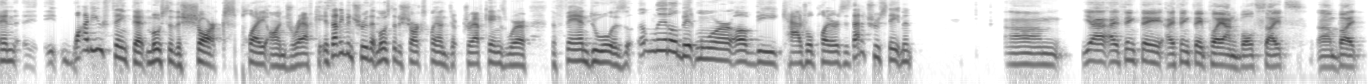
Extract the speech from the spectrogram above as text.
and uh, why do you think that most of the sharks play on draft is that even true that most of the sharks play on draftkings where the fan duel is a little bit more of the casual players? Is that a true statement? Um yeah i think they i think they play on both sites um but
